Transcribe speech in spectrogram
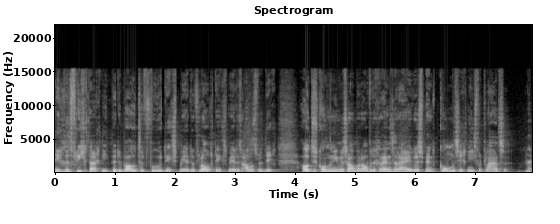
Niet met vliegtuig, niet met de boot. Er voert niks meer, er vloog niks meer. Dus alles was dicht. Auto's konden niet meer zomaar over de grens rijden. Dus men kon zich niet verplaatsen. Nee.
